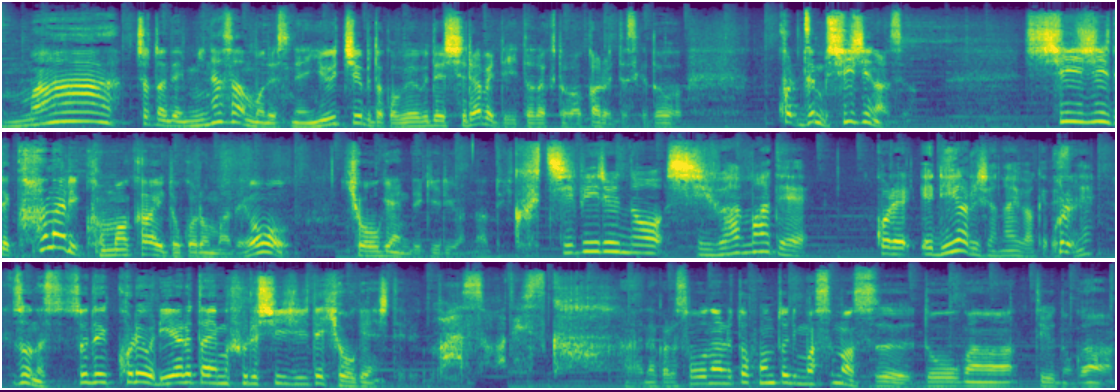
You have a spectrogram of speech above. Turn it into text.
まあちょっとね皆さんもですね YouTube とかウェブで調べていただくと分かるんですけどこれ全部 CG なんですよ。CG でかなり細かいところまでを表現できるようになってきて唇のしわまで。これえリアルじゃないわけですね。そうなんです。それでこれをリアルタイムフル CG で表現してる。わそうですか、はい、だからそうなると本当にますます動画っていうのが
